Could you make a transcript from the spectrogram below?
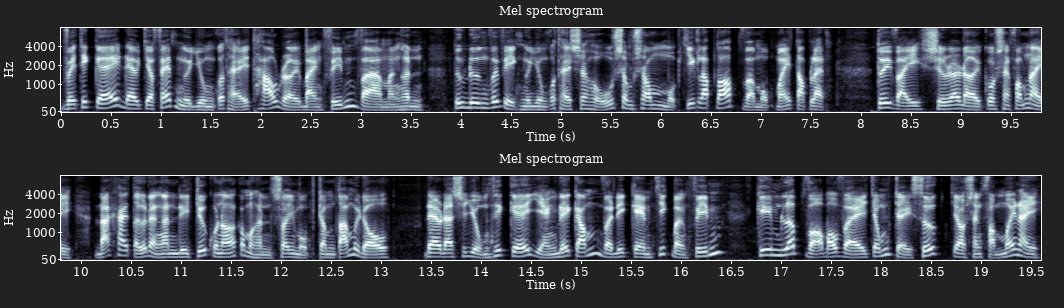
Về thiết kế, Dell cho phép người dùng có thể tháo rời bàn phím và màn hình, tương đương với việc người dùng có thể sở hữu song song một chiếc laptop và một máy tablet. Tuy vậy, sự ra đời của sản phẩm này đã khai tử đàn anh đi trước của nó có màn hình xoay 180 độ. Dell đã sử dụng thiết kế dạng đế cắm và đi kèm chiếc bàn phím, kim lớp vỏ bảo vệ chống trầy xước cho sản phẩm mới này.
